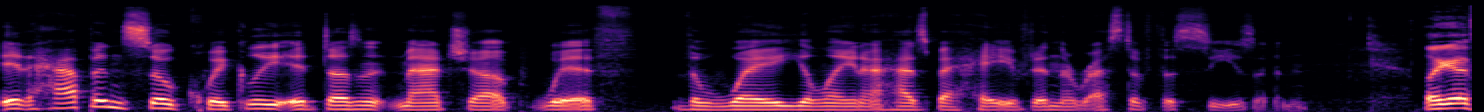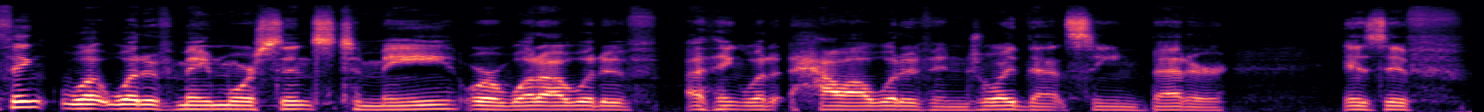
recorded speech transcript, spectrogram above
it happens so quickly it doesn't match up with the way Yelena has behaved in the rest of the season. Like I think what would have made more sense to me, or what I would have, I think what how I would have enjoyed that scene better, is if,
